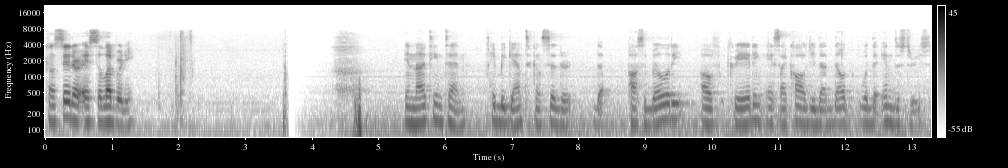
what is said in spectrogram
considered a celebrity. In 1910, he began to consider the possibility of creating a psychology that dealt with the industries.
